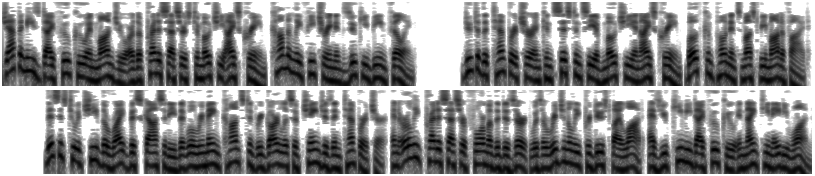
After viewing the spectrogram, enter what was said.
Japanese daifuku and manju are the predecessors to mochi ice cream, commonly featuring adzuki bean filling. Due to the temperature and consistency of mochi and ice cream, both components must be modified. This is to achieve the right viscosity that will remain constant regardless of changes in temperature. An early predecessor form of the dessert was originally produced by Lotte, as Yukimi Daifuku in 1981.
